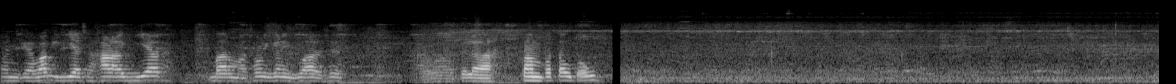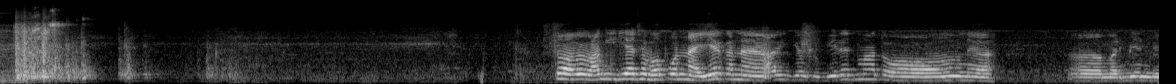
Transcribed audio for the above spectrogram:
કારણ કે વાગી ગયા છે સાડા અગિયાર, બારમાં થોડી ઘણી વાર છે. પેલા કામ પતાવતો આવું. તો હવે વાગી ગયા છે બપોરના એક અને આવી ગયો છું ગેરેજમાં, તો હું ને મારી બેન બે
